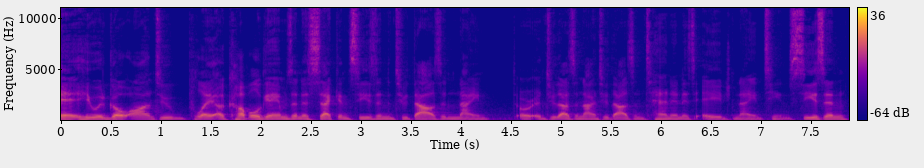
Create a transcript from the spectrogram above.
it, he would go on to play a couple games in his second season in 2009 or in 2009 2010 in his age 19 season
